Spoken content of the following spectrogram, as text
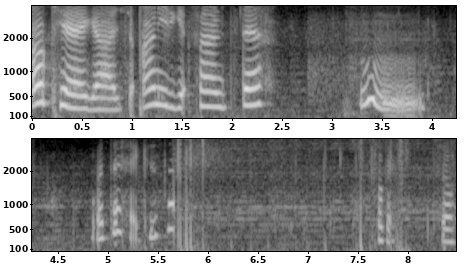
Okay, guys. So I need to get found stuff. Ooh. What the heck is that? Okay. So,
